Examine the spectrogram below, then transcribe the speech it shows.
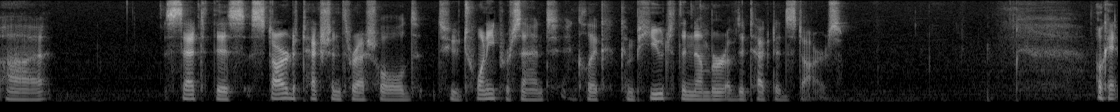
uh, set this star detection threshold to 20% and click compute the number of detected stars. Okay,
